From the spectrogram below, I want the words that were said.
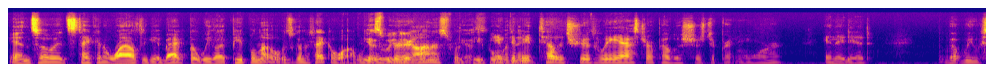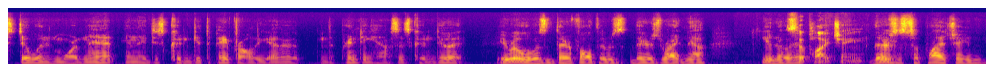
And so it's taken a while to get back, but we let people know it was going to take a while. We Yes, were we very did. honest with Yes. people And when to they be, tell the truth, we asked our publishers to print more, and they did. But we still wanted more than that, and they just couldn't get the paper all together. The, the printing houses couldn't do it. It really wasn't their fault. There was there's right now, you know, Supply chain. there's a supply chain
